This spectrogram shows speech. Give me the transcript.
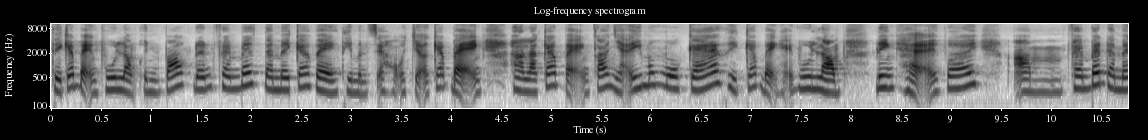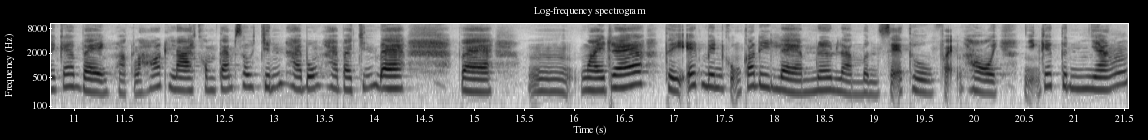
thì các bạn vui lòng inbox đến fanpage đam mê cá vàng thì mình sẽ hỗ trợ các bạn. Hoặc là các bạn có nhà ý muốn mua cá thì các bạn hãy vui lòng liên hệ với um, fanpage đam mê cá vàng hoặc là hotline 0869 242393 và um, ngoài ra thì admin cũng có đi làm nên là mình sẽ thường phản hồi những cái tin nhắn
